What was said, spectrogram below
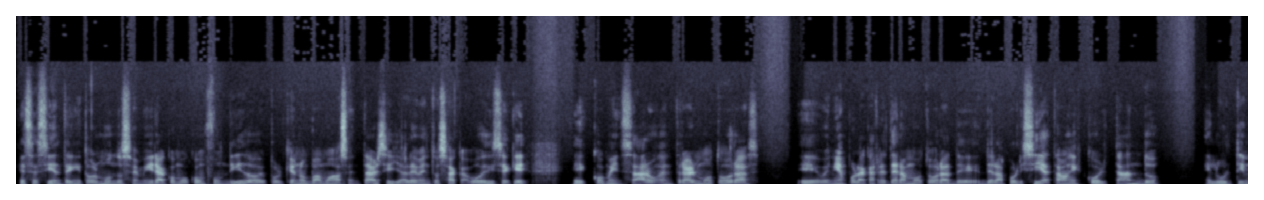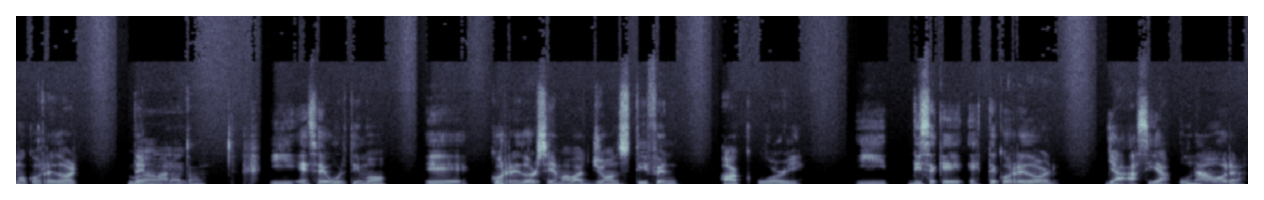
Que se sienten y todo el mundo se mira como confundido de por qué nos vamos a sentar si ya el evento se acabó. Y dice que eh, comenzaron a entrar motoras eh, venían por la carretera motoras de, de, la policía, estaban escoltando el último corredor del maratón. Y ese último eh, corredor se llamaba John Stephen Awkworry. Y dice que este corredor ya hacía una hora,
